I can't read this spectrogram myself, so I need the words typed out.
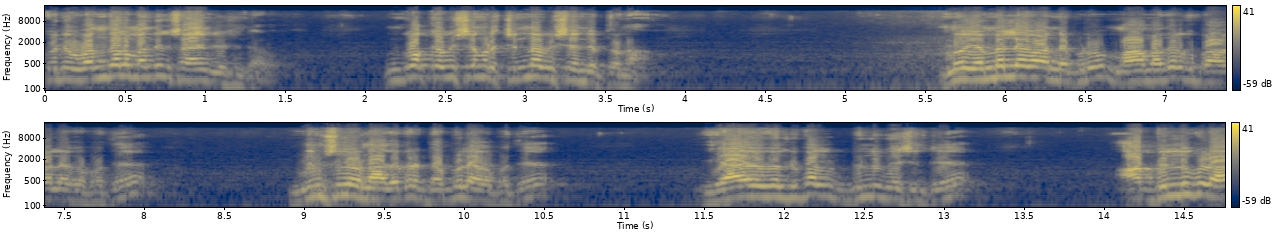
కొన్ని వందల మందికి సాయం చేసింటారు. ఇంకొక విషయం కూడా చిన్న విషయం చెప్తున్నా. నువ్వు ఎమ్మెల్యేగా ఉన్నప్పుడు మా మదర్కు బాగలేకపోతే నిమ్స్లో నా దగ్గర డబ్బు లేకపోతే యాభై వేల రూపాయలు బిల్లు వేసింటే ఆ బిల్లు కూడా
